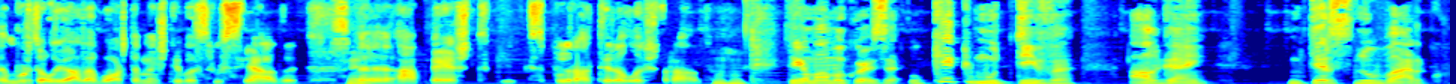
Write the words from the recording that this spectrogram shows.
a mortalidade a bordo também esteve associada uh, à peste que, que, se poderá ter alastrado. Uhum. Diga-me lá uma coisa: o que é que motiva alguém meter-se no barco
